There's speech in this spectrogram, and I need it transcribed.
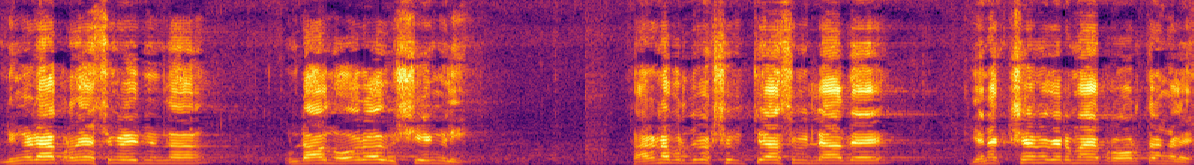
നിങ്ങളുടെ പ്രദേശങ്ങളിൽ നിന്ന് ഉണ്ടാകുന്ന ഓരോ വിഷയങ്ങളിൽ ഭരണപ്രതിപക്ഷ വ്യത്യാസമില്ലാതെ ജനക്ഷേമകരമായ പ്രവർത്തനങ്ങളെ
